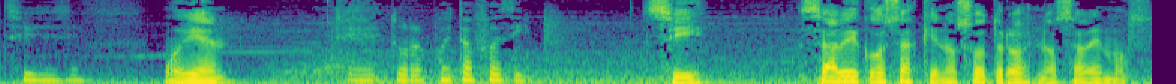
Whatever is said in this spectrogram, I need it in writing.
Sí, sí, sí. Muy bien. Eh, tu respuesta fue sí. Sí. Sabe cosas que nosotros no sabemos.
